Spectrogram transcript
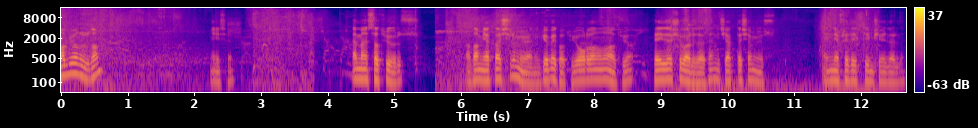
Ne yapıyorsunuz lan? Neyse. Hemen satıyoruz. Adam yaklaştırmıyor yani. Göbek atıyor. Oradan onu atıyor. Peyzajı var zaten. Hiç yaklaşamıyorsun. En nefret ettiğim şeylerden.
